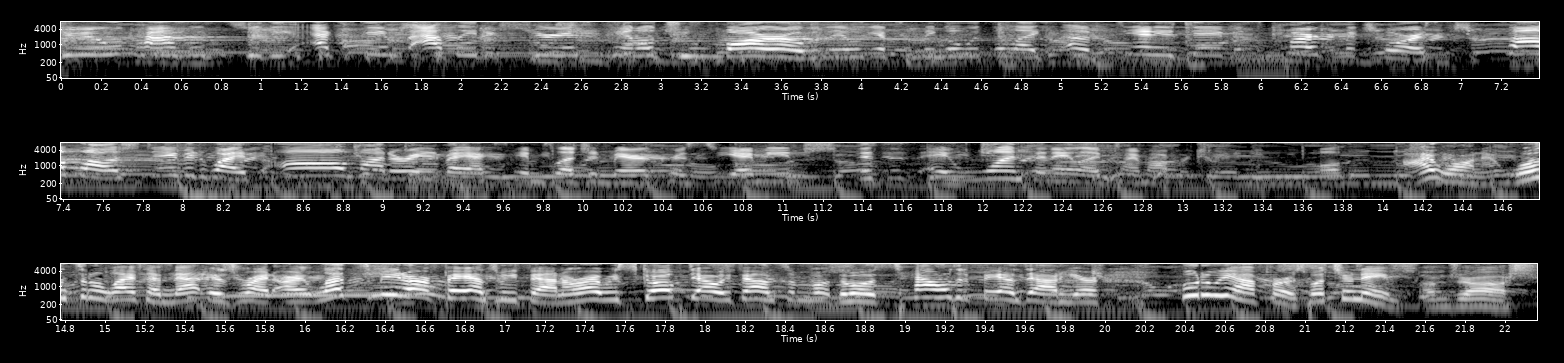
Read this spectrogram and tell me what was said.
Two passes to the X Games Athlete Experience panel tomorrow. They will get to mingle with the likes of Danny Davis, Mark McMorris, Tom Wallisch, David Wise, all moderated by X Games legend Barrett Christy. I mean, this is a once in a lifetime opportunity, people. I want it. Once in a lifetime. That is right. All right, let's meet our fans we found. All right, we scoped out. We found some of the most talented fans out here. Who do we have first? What's your name? I'm Josh.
